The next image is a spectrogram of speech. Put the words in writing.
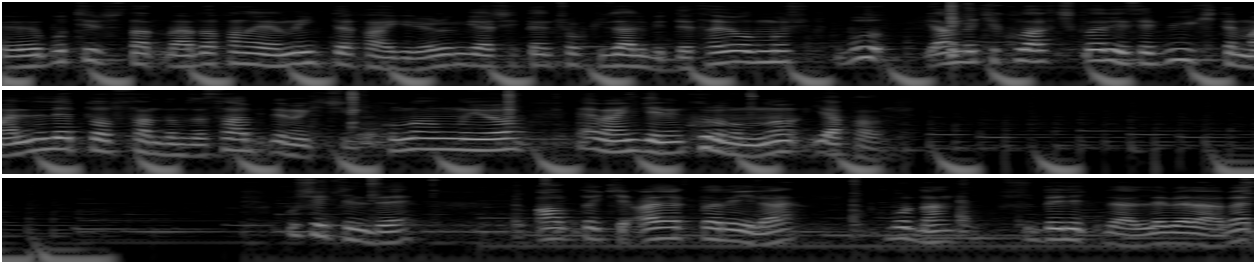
e, bu tip standlarda fan ayarını ilk defa giriyorum. Gerçekten çok güzel bir detay olmuş. Bu yandaki kulakçıkları ise büyük ihtimalle laptop standımıza sabitlemek için kullanılıyor. Hemen gelin kurulumunu yapalım. Bu şekilde alttaki ayaklarıyla buradan şu deliklerle beraber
